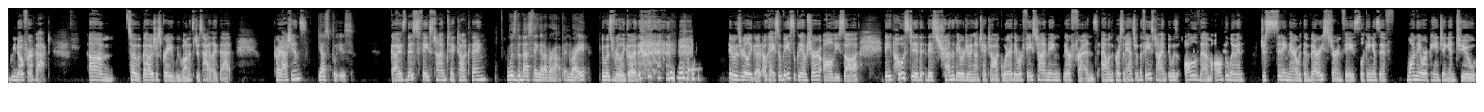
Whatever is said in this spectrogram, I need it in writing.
We know for a fact. Um, so that was just great. We wanted to just highlight that. Kardashians. Yes, please. Guys, this FaceTime TikTok thing was the best thing that ever happened, right? It was really good. it was really good. Okay, so basically, I'm sure all of you saw they posted this trend that they were doing on TikTok where they were FaceTiming their friends. And when the person answered the FaceTime, it was all of them, all of the women just sitting there with a very stern face, looking as if one, they were painting, and two,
